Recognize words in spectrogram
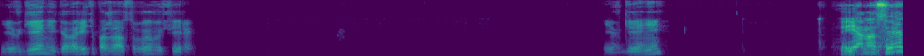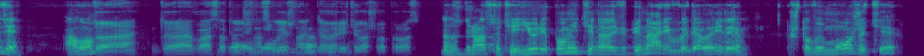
Евгений, говорите, пожалуйста, вы в эфире. Евгений? Я на связи? Алло? Да, да, вас отлично да, слышно. Говорите ваш вопрос. Здравствуйте. Юрий, помните, на вебинаре вы говорили, что вы можете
